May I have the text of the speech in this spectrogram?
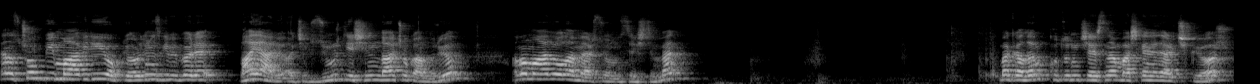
Yalnız çok bir maviliği yok. Gördüğünüz gibi böyle bayağı bir açık. Zümrüt yeşilini daha çok andırıyor. Ama mavi olan versiyonunu seçtim ben. Bakalım kutunun içerisinden başka neler çıkıyor.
